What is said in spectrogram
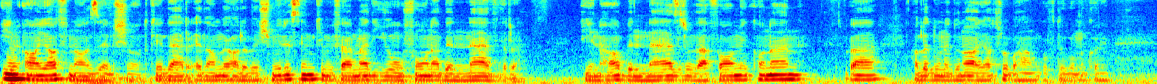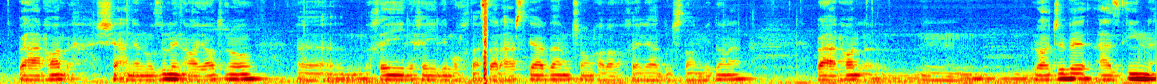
این آیات نازل شد که در ادامه حالا بهش می‌رسیم که میفرمد یوفون به نظر اینها به نظر وفا می‌کنن و حالا دونه دونه آیات رو با هم گفتگو می‌کنیم. به هر حال شعن نزول این آیات رو خیلی خیلی مختصر عرض کردم چون حالا خیلی از دوستان می‌دونن به هر حال راجب از این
